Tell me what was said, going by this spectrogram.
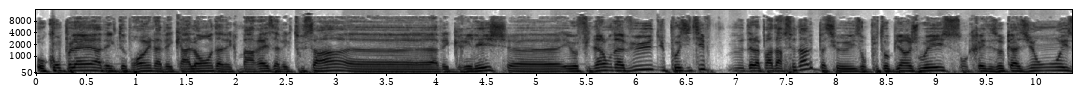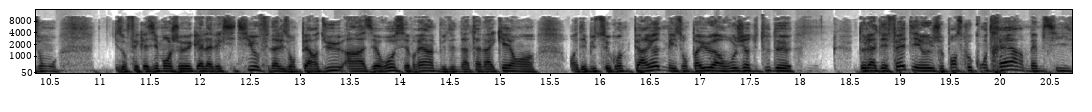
au complet avec De Bruyne, avec Haaland, avec Mahrez, avec tout ça, euh, avec Grealish. euh, et au final, on a vu du positif de la part d'Arsenal parce qu'ils ont plutôt bien joué, ils se sont créés des occasions, ils ont ils ont fait quasiment jeu égal avec City. Au final, ils ont perdu 1 à 0. C'est vrai, un but de Nathan en, en début de seconde période, mais ils n'ont pas eu à rougir du tout de de la défaite et euh, je pense qu'au contraire même si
